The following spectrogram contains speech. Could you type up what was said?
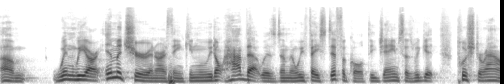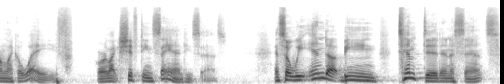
um, when we are immature in our thinking, when we don't have that wisdom and we face difficulty, James says we get pushed around like a wave or like shifting sand, he says. And so we end up being tempted, in a sense,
